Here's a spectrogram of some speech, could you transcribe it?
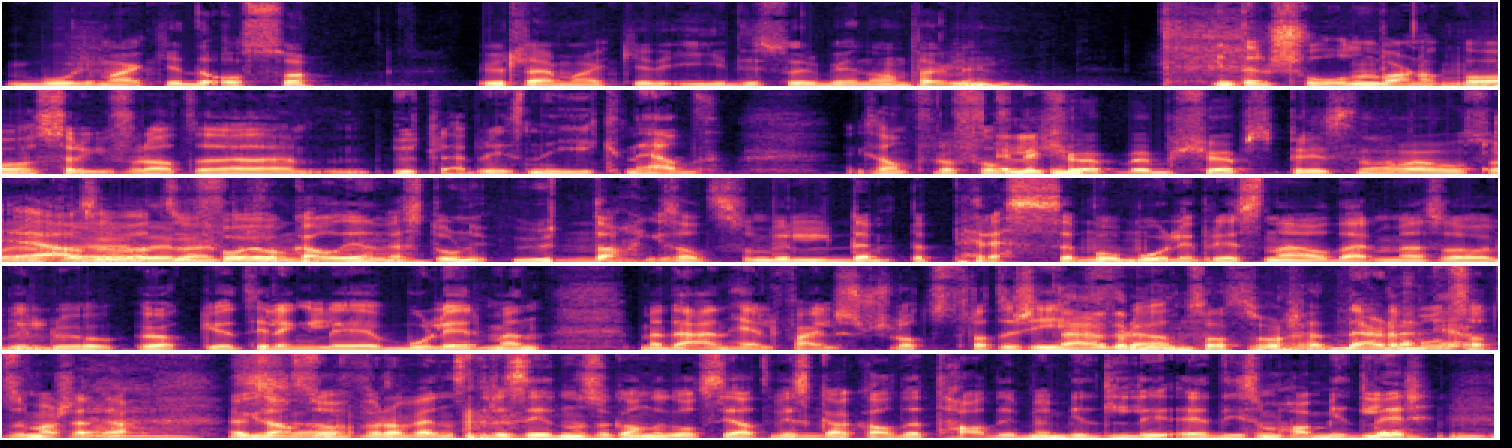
boligmarked også. Utleiemarked i de store byene, antagelig. Intensjonen var nok å sørge for at eh, utleieprisene gikk ned. For Eller kjøp, kjøpsprisene var også ja, altså, det Du får jo sånn. kalle investorene ut, da, som vil dempe presset på boligprisene. og Dermed så vil du øke tilgjengelige boliger. Men, men det er en helt feilslått strategi. Det er det, det motsatte som har skjedd. Det er det motsatte som har skjedd, ja. Sant? Så fra venstresiden så kan du godt si at vi skal kalle det ta de, med midler, de som har midler, mm.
